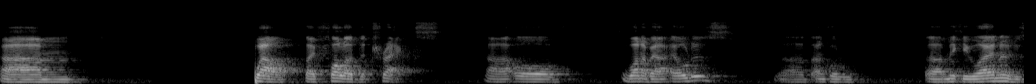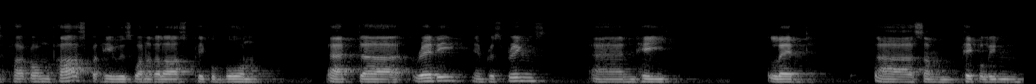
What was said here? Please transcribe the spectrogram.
Um, well, they followed the tracks uh, of one of our elders, uh, Uncle uh, Mickey Wainer, who's long past, but he was one of the last people born at uh, Reddy, Emperor Springs, and he led uh, some people in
